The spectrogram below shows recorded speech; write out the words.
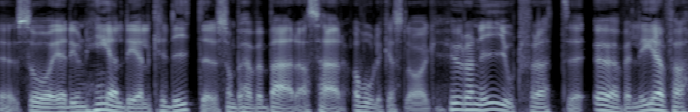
Eh, så är det ju en hel del krediter som behöver bäras här av olika slag. Hur har ni gjort för att eh, överleva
